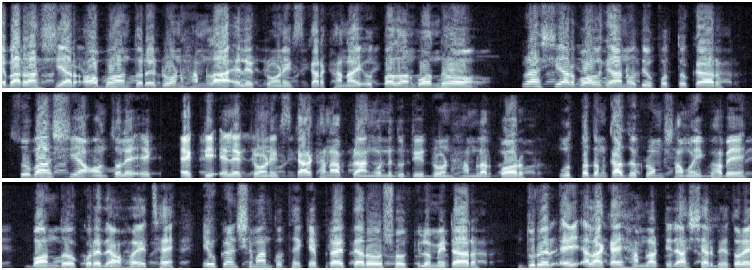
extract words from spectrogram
এবার রাশিয়ার অভ্যন্তরে ড্রোন হামলা ইলেকট্রনিক্স কারখানায় উৎপাদন বন্ধ। রাশিয়ার বলগা নদী উপত্যকার সুভাষিয়া অঞ্চলে একটি ইলেকট্রনিক্স কারখানা প্রাঙ্গণে দুটি ড্রোন হামলার পর উৎপাদন কার্যক্রম সাময়িকভাবে বন্ধ করে দেওয়া হয়েছে। ইউক্রেন সীমান্ত থেকে প্রায় তেরোশো কিলোমিটার দূরের এই এলাকায় হামলাটি রাশিয়ার ভেতরে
